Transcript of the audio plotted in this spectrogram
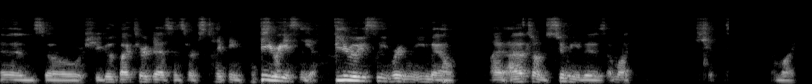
And then so she goes back to her desk and starts typing furiously, a furiously written email. I, that's what I'm assuming it is. I'm like, shit. I'm like,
